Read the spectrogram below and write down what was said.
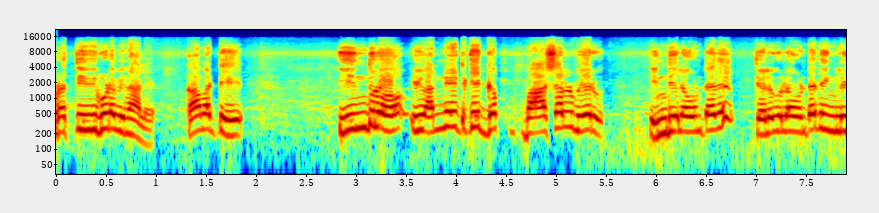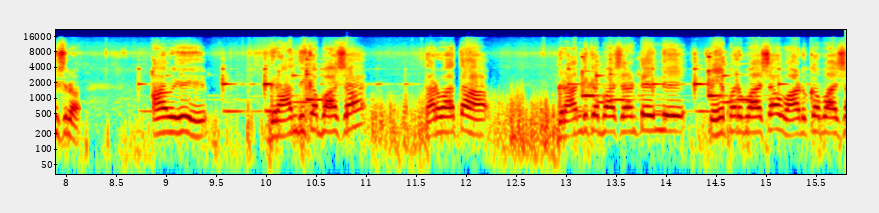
ప్రతిదీ కూడా వినాలి. కాబట్టి ఇందులో ఇవన్నిటికీ గ- భాషలు వేరు. హిందీలో ఉంటుంది తెలుగులో ఉంటుంది ఇంగ్లీష్లో. అవి గ్రాంధిక భాష తర్వాత గ్రాంధిక భాష అంటే ఏంది? పేపర్ భాష వాడుక భాష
